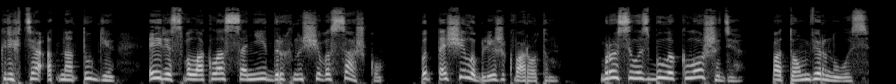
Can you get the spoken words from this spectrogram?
Кряхтя от натуги, Эрис волокла с саней дрыхнущего Сашку, подтащила ближе к воротам. Бросилась было к лошади, потом вернулась.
